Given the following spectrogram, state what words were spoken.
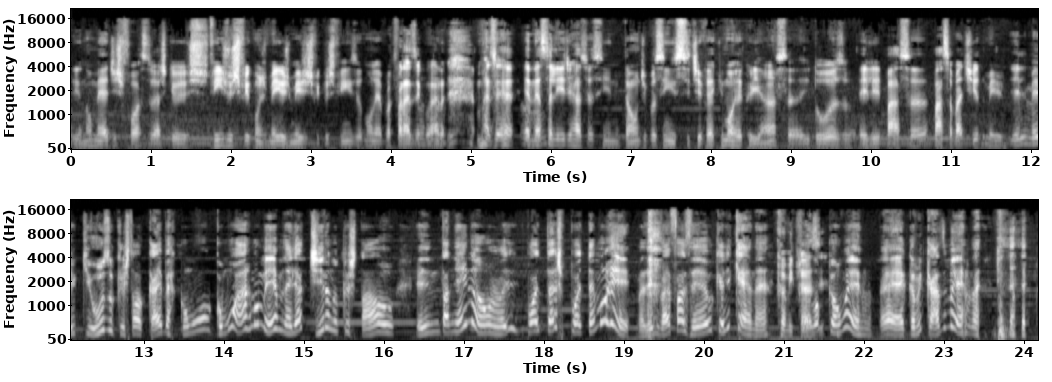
e não mede esforços. Eu acho que os fins justificam os meios, os meios justificam os fins. Eu não lembro a frase uhum. agora. Mas é, uhum. é nessa linha de raciocínio. Então, tipo assim, se tiver que morrer criança, idoso, ele passa, passa batido mesmo. E ele meio que usa o cristal Kyber como, como arma mesmo, né? Ele atira no cristal, ele não tá nem aí não. Ele pode até, pode até morrer, mas ele vai fazer o que ele quer, né? Kamikaze. É loucão mesmo. É, é kamikaze mesmo, né?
